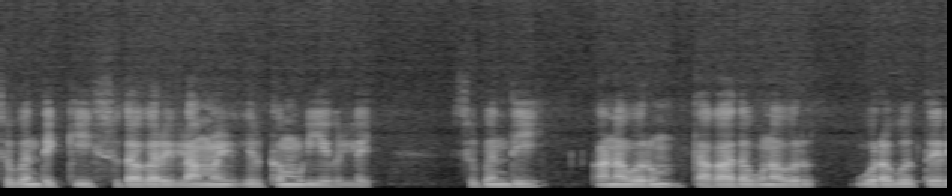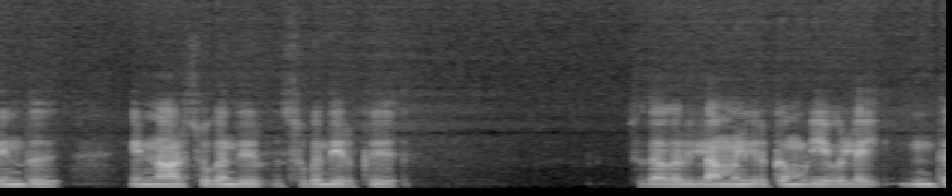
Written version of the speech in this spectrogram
சுகந்திக்கு சுதாகர் இல்லாமல் இருக்க முடியவில்லை. சுகந்தி கணவரும் தகாத உணவர் உறவு தெரிந்து என்னால் சுகந்தி சுகந்திற்கு சுதாகர் இல்லாமல் இருக்க முடியவில்லை. இந்த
